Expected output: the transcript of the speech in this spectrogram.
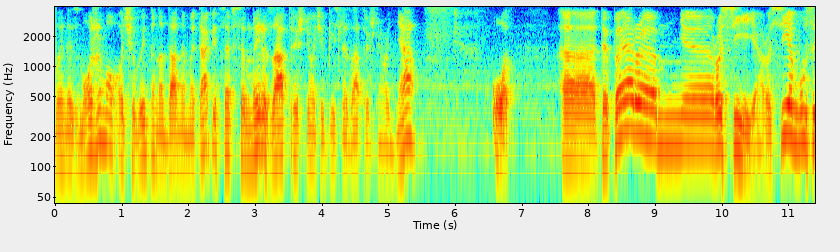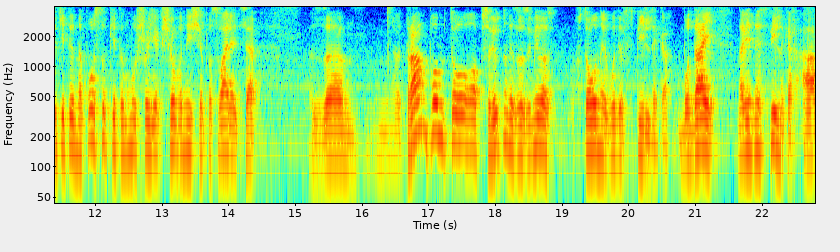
ми не зможемо. Очевидно, на даному етапі це все мир завтрашнього чи післязавтрашнього дня. От. Е, тепер ем, е, Росія. Росія мусить іти на поступки, тому що якщо вони ще посваряться з Трампом, то абсолютно незрозуміло, хто у них буде в спільниках. Бодай навіть не в спільниках, а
